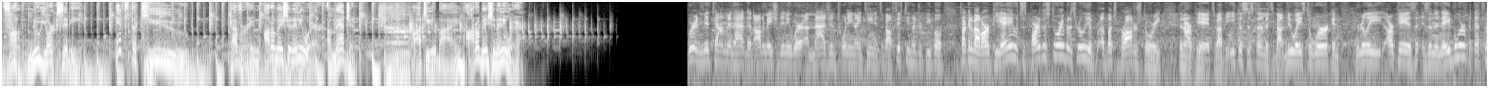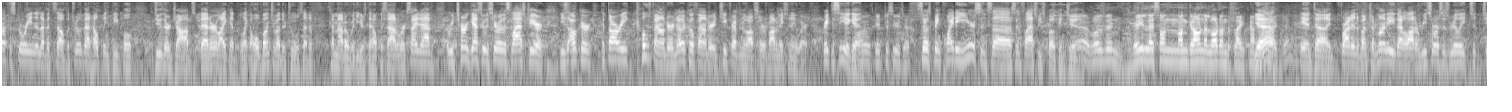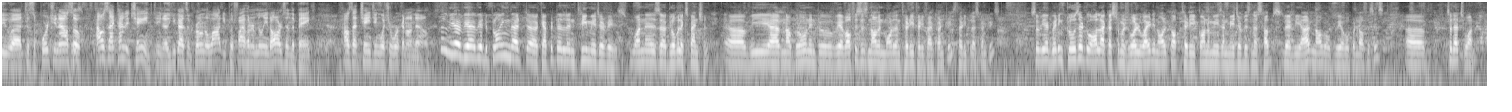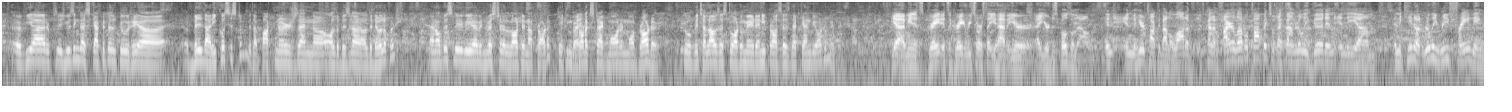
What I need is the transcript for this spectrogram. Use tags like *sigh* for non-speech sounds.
From New York City, it's theCUBE. Covering Automation Anywhere, Imagine. Brought to you by Automation Anywhere. Midtown Manhattan at Automation Anywhere Imagine 2019. It's about 1,500 people talking about RPA, which is part of the story, but it's really a, a, much broader story than RPA. It's about the ecosystem, it's about new ways to work, and, and really RPA is, is an enabler, but that's not the story in and of itself. It's really about helping people do their jobs better, like a, like a whole bunch of other tools that have come out over the years to help us out. And we're excited to have a return guest who was here with us last year. He's Ankur Kothari, co-founder, another co-founder and chief revenue officer of Automation Anywhere. Great to see you again. Oh, great to see you, Jeff. So it's been quite a year since uh, since last we spoke in June. Yeah, well it's been very less on, on ground, a lot on the flight. Yeah. The flight. yeah, and uh, brought in a bunch of money, you got a lot of resources really to, to, uh, to support you now. So yes. how has that kind of changed? You know, you guys have grown a lot, you put $500 million in the bank. How's that changing what you're working on now? Well, we are, we are, we are deploying that uh, capital in three major ways. One is uh, global expansion. Uh, we have now grown into, we have offices now in more than 30, 35 countries, 30 plus countries. So we are getting closer to all our customers worldwide in all top 30 economies and major business hubs where we are now, we have opened offices. Uh, so that's one. Uh, we are using this capital to uh, build our ecosystem with our partners and uh, all the business, all the developers. And obviously we have invested a lot in our product, taking the right. product stack more and more broader, to which allows us to automate any process that can be automated. Yeah, I mean it's great. It's a great resource that you have at your at your disposal now. And and Mihir talked about a lot of, of kind of higher level topics, which I found really good in in the um, in the keynote. Really reframing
